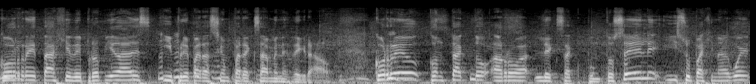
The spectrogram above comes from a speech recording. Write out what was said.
corretaje de propiedades y preparación para exámenes de grado. Correo contacto arroba lexac.cl y su página web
